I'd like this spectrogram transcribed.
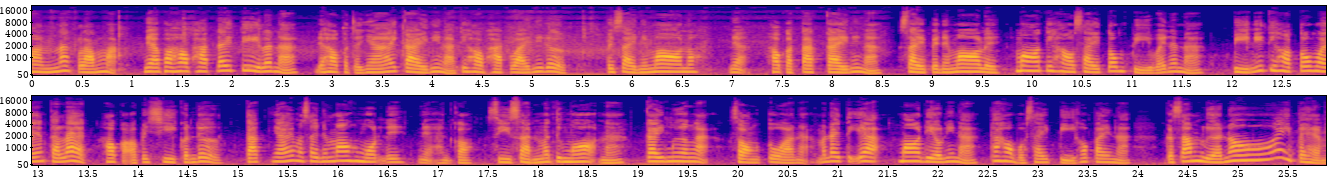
มันนักล้ำอะ เนี่ยพอเฮาพัดได้ตี้แล้วนะเดี๋ยวเฮาก็จะย้ายไก่นี่นะที่เฮาพัดไว้นี่เด้อไปใส่ในหม้อเนาะเนี่ยเฮาก็ตักไก่นี่นะใส่ไปในหม้อเลยหม้อที่เฮาใส่ต้มปีไว้นั่นนะปีนี่ที่เฮาต้มไว้ตั้งแต่แรกเฮาก็เอาไปชีกันเด้อตักย้ายมาใส่ในหม้อห้หมดเลยเนี่ยหันก็สีสันมาตึงหม้อนะ ไก่เมืองอะสองตัวน่ะมันได้ติอะหม้อเดียวนี่นะถ้าเฮาบอกใส่ปีเข้าไปนะกระซ้ำเหลือน้อยไปแหม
